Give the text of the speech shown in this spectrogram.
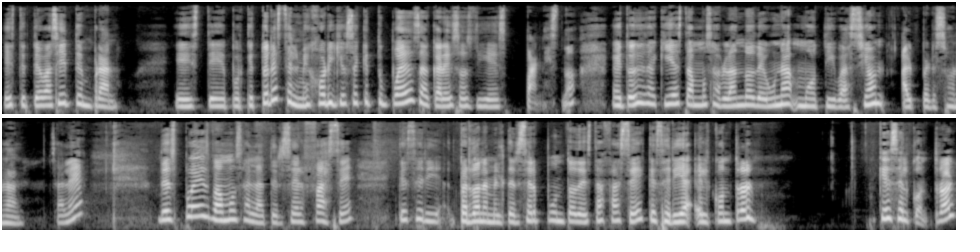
este te vas a ir temprano. Este, porque tú eres el mejor y yo sé que tú puedes sacar esos 10 panes, ¿no? Entonces aquí estamos hablando de una motivación al personal, ¿sale? Después vamos a la tercera fase, que sería, perdóname, el tercer punto de esta fase, que sería el control. ¿Qué es el control?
